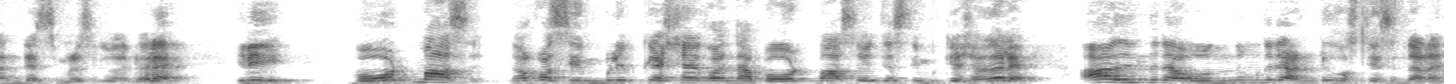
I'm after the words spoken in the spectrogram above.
ആൻഡ് ഡെസിമൽസ് വരും അല്ലേ? ഇനി ബോർഡ് മാസ് നമുക്ക് സിംപ്ലിഫിക്കേഷൻ ഒക്കെ എന്താ ബോർഡ് മാസ് വെച്ച സിംപ്ലിഫിക്കേഷൻ അല്ലേ? ആ എന്താ? ഒന്ന് മുതൽ രണ്ട് ക്വസ്റ്റ്യൻസ് എന്താണ്?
